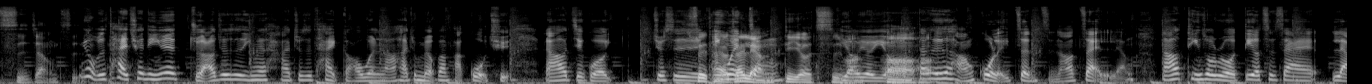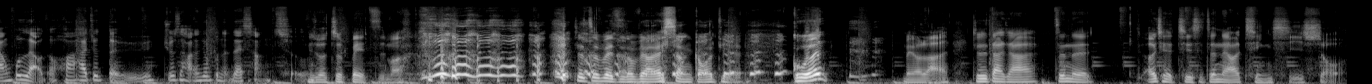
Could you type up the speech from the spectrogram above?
次这样子。因为我不是太确定，因为主要就是因为它就是太高温，然后它就没有办法过去，然后结果。就是所以他有在量第二次吗？有有有，嗯、但是好像过了一阵子，然后再量，然后听说如果第二次再量不了的话，他就等于就是好像就不能再上车。你说这辈子吗？就这辈子都不要再上高铁，滚！没有啦，就是大家真的，而且其实真的要勤洗手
